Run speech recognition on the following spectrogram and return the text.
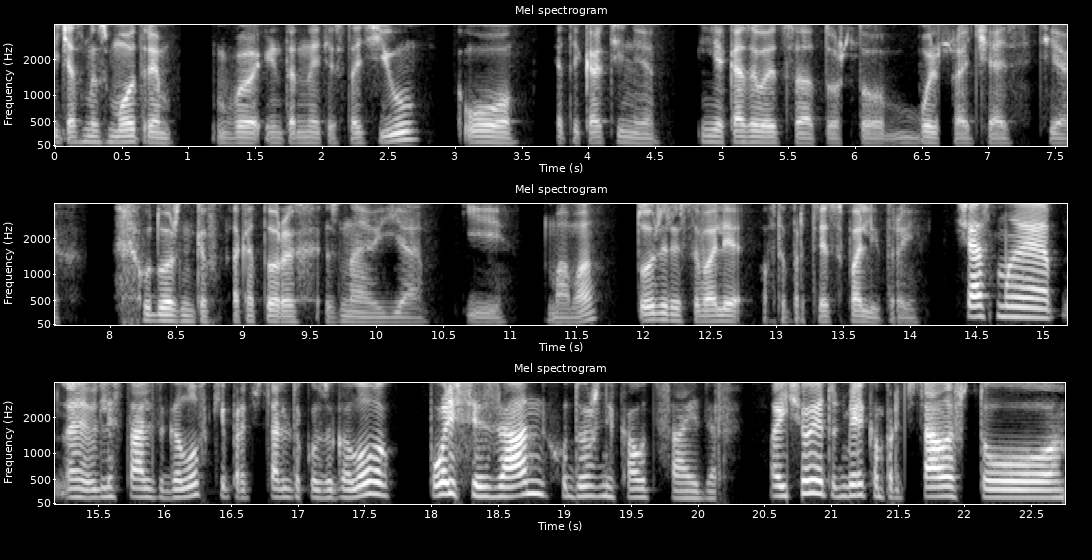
Сейчас мы смотрим в интернете статью о этой картине. И оказывается то, что большая часть тех художников, о которых знаю я и мама, тоже рисовали автопортрет с палитрой. Сейчас мы э, листали заголовки, прочитали такой заголовок. Поль Сезанн, художник-аутсайдер. А еще я тут мельком прочитала, что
